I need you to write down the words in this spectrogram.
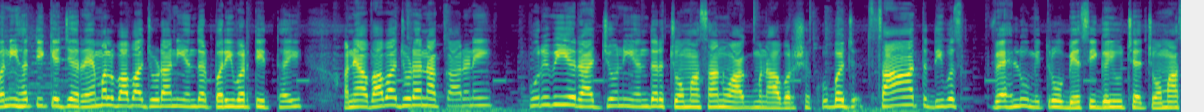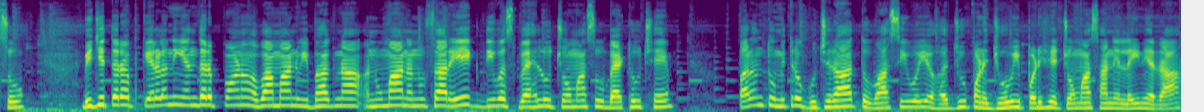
બની હતી કે જે રેમલ વાવાઝોડાની અંદર પરિવર્તિત થઈ અને આ વાવાઝોડાના કારણે પૂર્વીય રાજ્યોની અંદર ચોમાસાનું આગમન આ વર્ષે ખૂબ જ સાત દિવસ વહેલું મિત્રો બેસી ગયું છે ચોમાસું. બીજી તરફ કેરળની અંદર પણ હવામાન વિભાગના અનુમાન અનુસાર એક દિવસ વહેલું ચોમાસું બેઠું છે. પરંતુ મિત્રો, ગુજરાતવાસીઓએ હજુ પણ જોવી પડશે ચોમાસાને લઈને રાહ.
